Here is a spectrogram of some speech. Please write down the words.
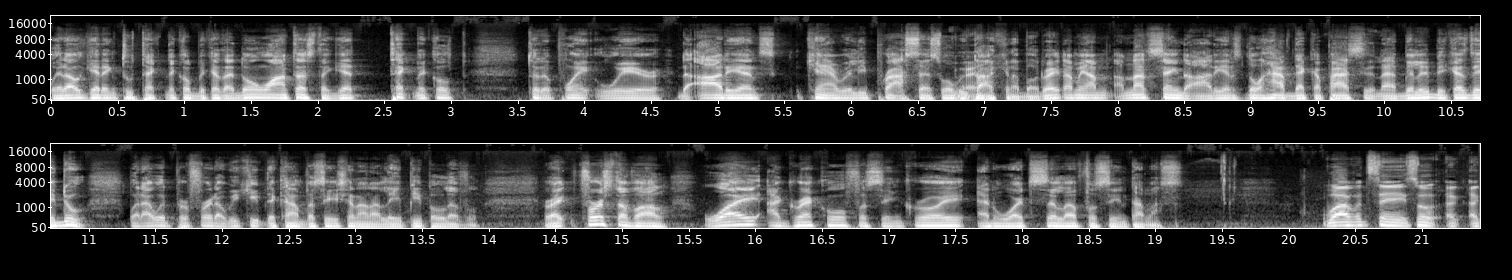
without getting too technical because I don't want us to get technical to the point where the audience can't really process what we're right. talking about, right? I mean, I'm, I'm not saying the audience don't have that capacity and that ability because they do, but I would prefer that we keep the conversation on a lay people level, right? First of all, why Aggreko for St. Croix and Wärtsilä for St. Thomas? Well, I would say so. Uh, uh,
